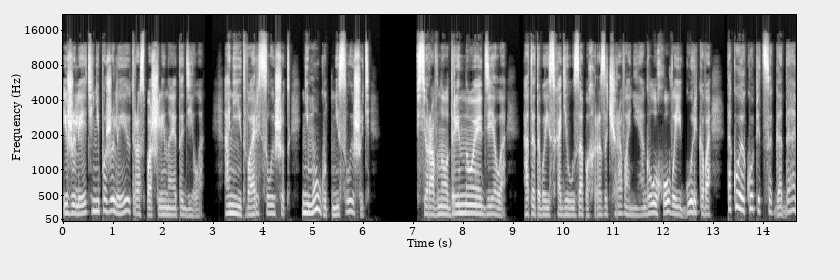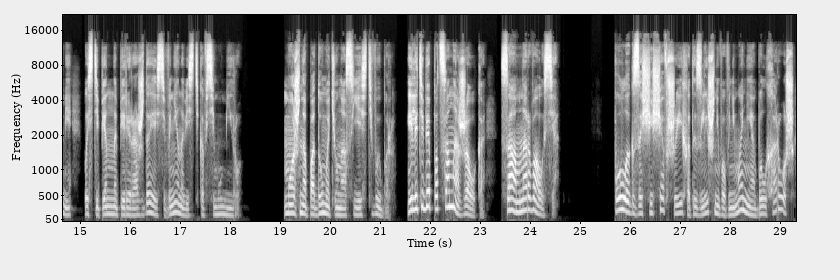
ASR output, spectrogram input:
и жалеть не пожалеют, раз пошли на это дело. Они и тварь слышат, не могут не слышать, все равно дрянное дело. От этого исходил запах разочарования, глухого и горького. Такое копится годами, постепенно перерождаясь в ненависть ко всему миру. Можно подумать, у нас есть выбор. Или тебе пацана жалко, сам нарвался. Полок, защищавший их от излишнего внимания, был хорош,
